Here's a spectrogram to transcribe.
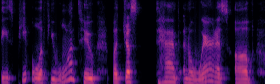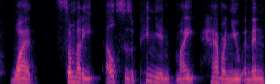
these people if you want to, but just have an awareness of what somebody else's opinion might have on you and then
